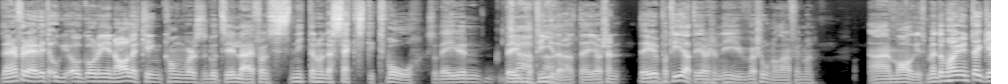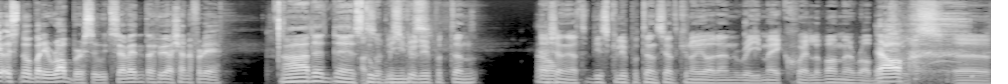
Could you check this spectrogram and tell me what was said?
Den är för övrigt, och, originalet King Kong vs Godzilla är från 1962. Så det är ju, en, det är ju på tiden att det görs en, det är ju på tiden att det görs en ny version av den här filmen. Nej, magiskt. Men de har ju inte snubbar i rubber suits, så jag vet inte hur jag känner för det. Ja, det, det är ett stort Alltså vi minus. skulle ju poten... Ja. Jag känner att vi skulle potentiellt kunna göra en remake själva med Rubber Ja. Suits. Eh,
